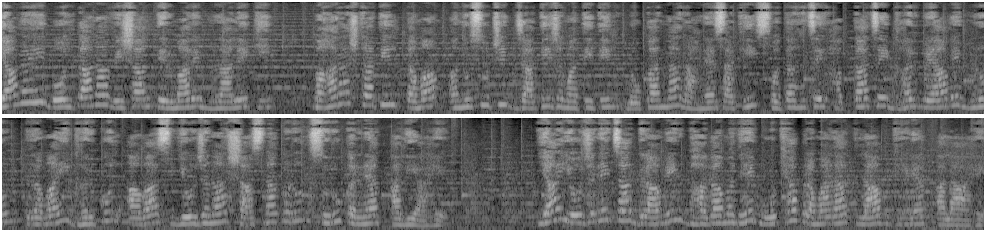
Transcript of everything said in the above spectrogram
यावेळी बोलताना विशाल तिरमारे म्हणाले की महाराष्ट्रातील तमाम अनुसूचित जाती जमातीतील लोकांना राहण्यासाठी स्वतःचे हक्काचे घर मिळावे म्हणून रमाई घरकुल आवास योजना शासनाकडून सुरू करण्यात आली आहे. या योजनेचा ग्रामीण भागामध्ये मोठ्या प्रमाणात लाभ घेण्यात आला आहे.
